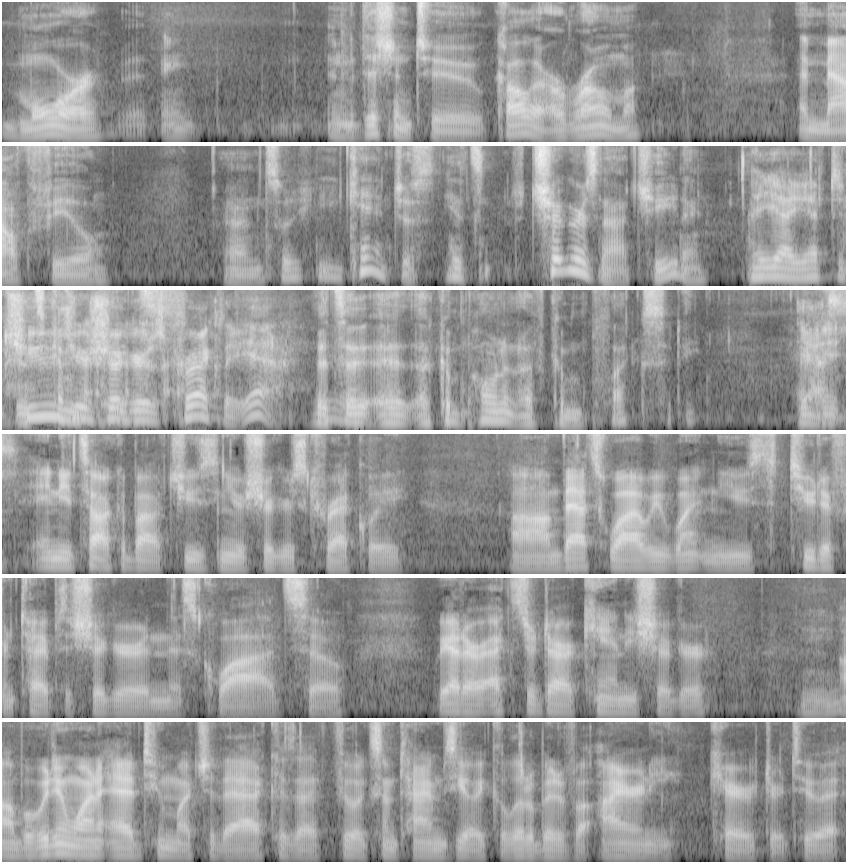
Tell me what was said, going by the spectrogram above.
more in, in addition to color, aroma, and mouthfeel. And so you can't just it's sugar's not cheating. Yeah, you have to choose com- your sugars correctly. Yeah. It's a, a component of complexity. Yes. And, and you talk about choosing your sugars correctly. Um, that's why we went and used two different types of sugar in this quad. So we had our extra dark candy sugar, Mm-hmm. um, but we didn't want to add too much of that because I feel like sometimes you like a little bit of an irony character to it.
